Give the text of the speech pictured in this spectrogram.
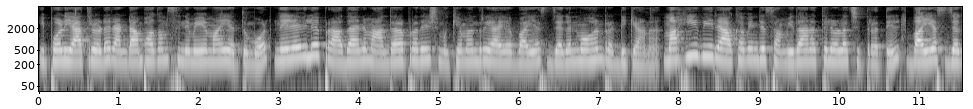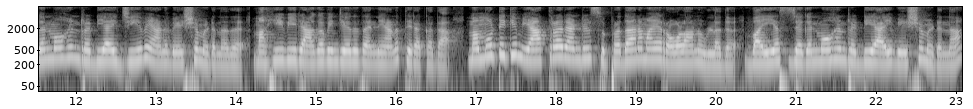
ഇപ്പോൾ യാത്രയുടെ രണ്ടാം ഭാഗം സിനിമയുമായി എത്തുമ്പോൾ നിലവിലെ പ്രാധാന്യം ആന്ധ്രാപ്രദേശ് മുഖ്യമന്ത്രിയായ വൈ എസ് ജഗൻമോഹൻ റെഡ്ഡിക്കാണ്. മഹി വി രാഘവിന്റെ സംവിധാനത്തിലുള്ള ചിത്രത്തിൽ വൈ എസ് ജഗൻമോഹൻ റെഡ്ഡിയായി ജീവയാണ് വേഷമിടുന്നത്. മഹി വി രാഘവിന്റേത് തന്നെയാണ് തിരക്കഥ. മമ്മൂട്ടിക്കും യാത്ര രണ്ടിൽ സുപ്രധാനമായ റോളാണ് ഉള്ളത്. വൈ എസ് ജഗൻമോഹൻ റെഡ്ഡിയായി വേഷമിടുന്ന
